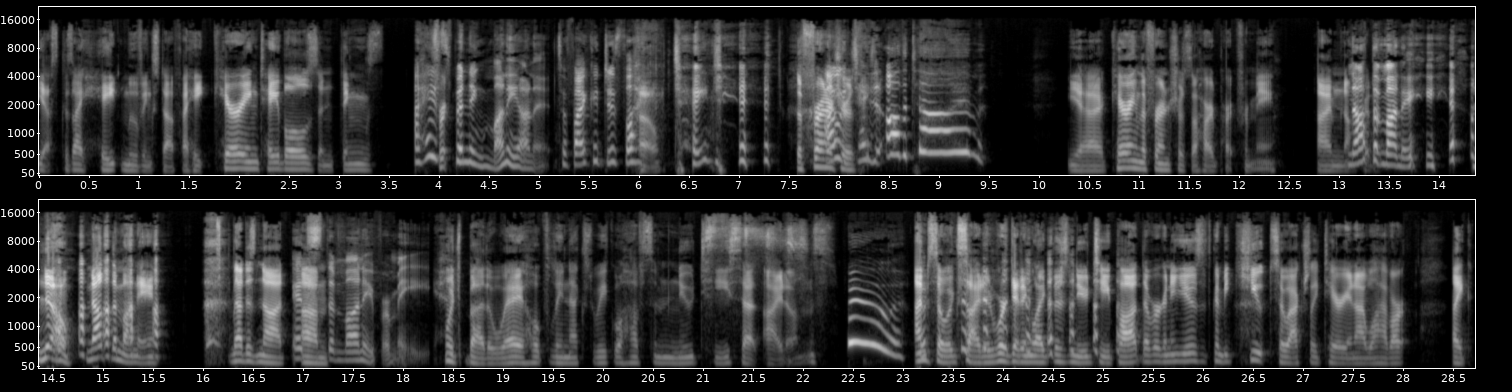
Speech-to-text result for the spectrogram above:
Yes, because I hate moving stuff. I hate carrying tables and things. I hate fr- spending money on it. So if I could just like Oh. change it, The I furniture would change it all the time. yeah, carrying the furniture is the hard part for me. I'm not Not the at- money. no, not the money. That is not. it's um, the money for me. which, by the way, hopefully next week we'll have some new tea set items. Woo. I'm so excited. We're getting like this new teapot that we're going to use. It's going to be cute. So actually, Terry and I will have our like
